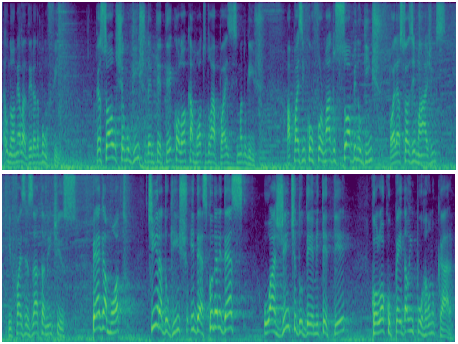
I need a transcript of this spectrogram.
É o nome é Ladeira da Bonfim. Pessoal chama o guincho da MTT, coloca a moto do rapaz em cima do guincho. Rapaz inconformado sobe no guincho, olha só as imagens e faz exatamente isso. Pega a moto, tira do guincho e desce. Quando ele desce, o agente do DMTT coloca o pé e dá um empurrão no cara.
